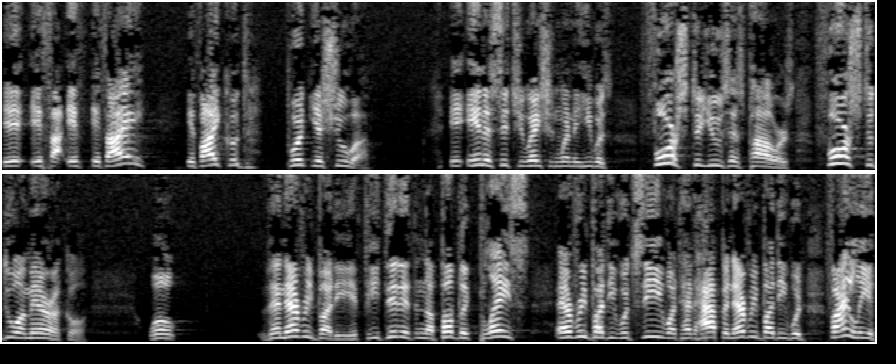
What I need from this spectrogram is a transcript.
If I, if, if I, if I could put Yeshua in a situation when he was forced to use his powers, forced to do a miracle, well, then everybody, if he did it in a public place, everybody would see what had happened. Everybody would finally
